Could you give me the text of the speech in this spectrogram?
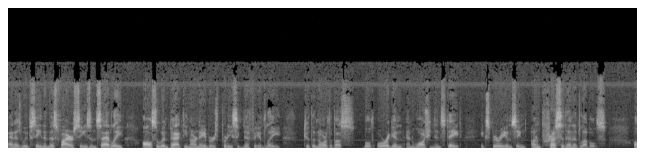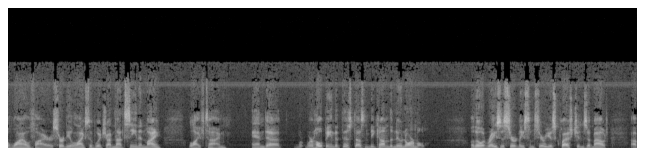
And as we've seen in this fire season, sadly, also impacting our neighbors pretty significantly to the north of us, both Oregon and Washington state experiencing unprecedented levels of wildfire, certainly the likes of which I've not seen in my lifetime. And uh, we're hoping that this doesn't become the new normal, although it raises certainly some serious questions about uh,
